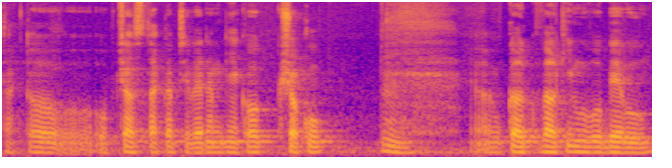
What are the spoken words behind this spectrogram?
tak to občas takhle přivedeme k někoho k šoku, hmm. k velkému objevu.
